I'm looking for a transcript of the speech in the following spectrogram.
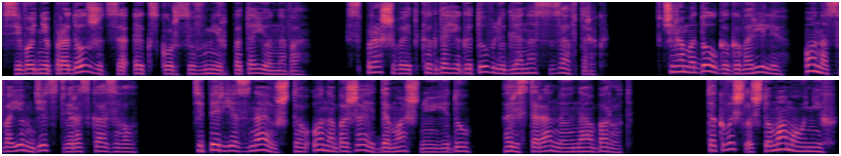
«Сегодня продолжится экскурс в мир потаённого?» Спрашивает, когда я готовлю для нас завтрак. Вчера мы долго говорили, он о своем детстве рассказывал. Теперь я знаю, что он обожает домашнюю еду, а ресторанную наоборот. Так вышло, что мама у них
